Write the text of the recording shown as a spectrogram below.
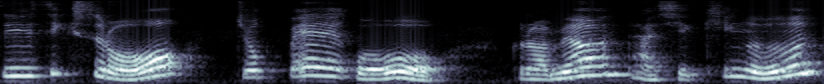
C6로 쭉 빼고 그러면 다시 킹은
